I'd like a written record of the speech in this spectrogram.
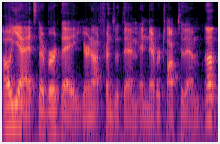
oh yeah it's their birthday you're not friends with them and never talk to them oh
